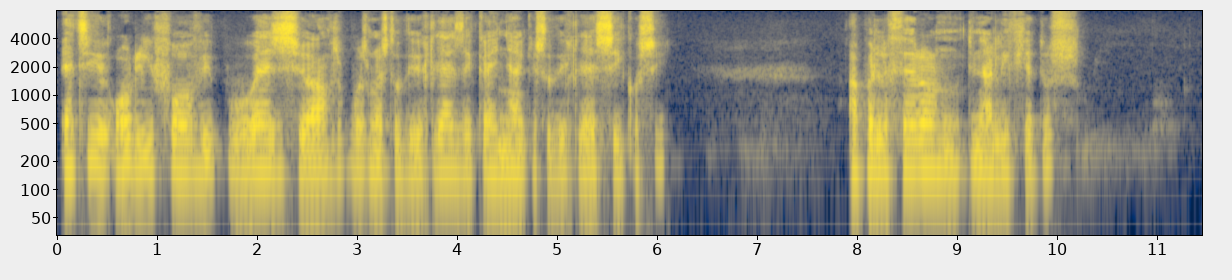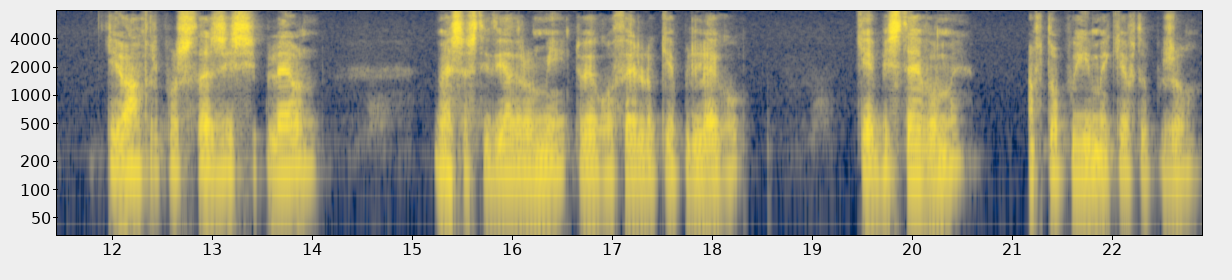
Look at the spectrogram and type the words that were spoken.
Έτσι όλοι οι φόβοι που έζησε ο άνθρωπος μέσα στο 2019 και στο 2020 απελευθερώνουν την αλήθεια τους και ο άνθρωπος θα ζήσει πλέον μέσα στη διαδρομή του εγώ θέλω και επιλέγω και εμπιστεύομαι αυτό που είμαι και αυτό που ζω.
